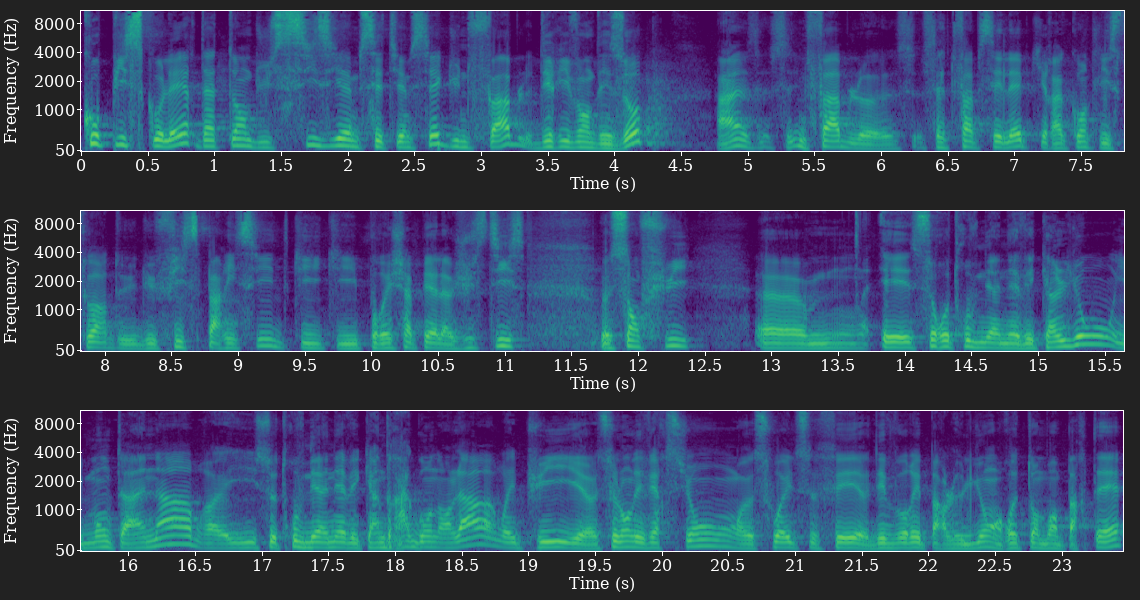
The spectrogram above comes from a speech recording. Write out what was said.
copies scolaires datant du 6e, 7e siècle d'une fable dérivant d'Ésope, Hein, une fable, cette fable célèbre qui raconte l'histoire du, fils parricide qui, pour échapper à la justice, s'enfuit euh, et se retrouve nez à avec un lion. Il monte à un arbre, il se trouve nez à avec un dragon dans l'arbre, et puis, euh, selon les versions, soit il se fait dévorer par le lion en retombant par terre,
